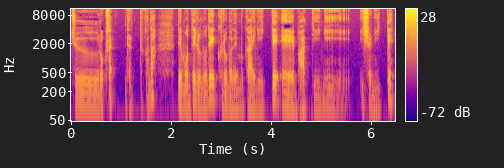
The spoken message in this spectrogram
16歳だったかな。で、持てるので、車で迎えに行って、えー、パーティーに一緒に行って、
